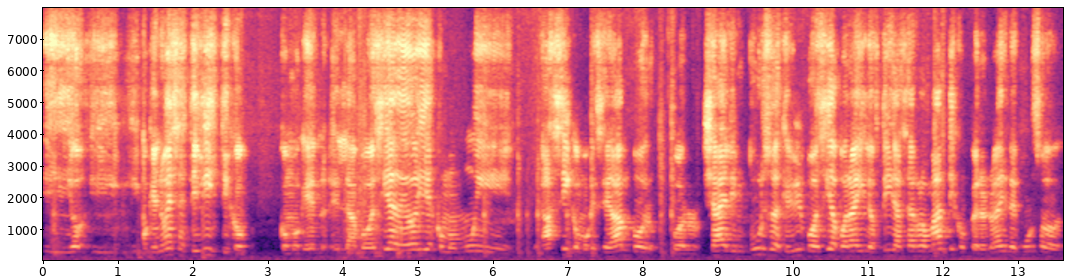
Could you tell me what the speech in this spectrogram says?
y, y- y porque no es estilístico, como que la poesía de hoy es como muy así, como que se dan por, por ya el impulso de escribir poesía, por ahí los tira a ser románticos, pero no hay recurso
